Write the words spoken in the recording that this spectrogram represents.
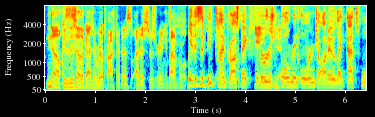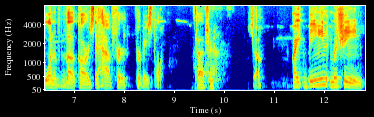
No, because this other guy's a real prospect. I just, I just was reading about him a little bit. Yeah, this is a big time prospect. Yeah, First. Bowman orange auto. Like that's one of the cards to have for for baseball. Gotcha. So, all right, Bean Machine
